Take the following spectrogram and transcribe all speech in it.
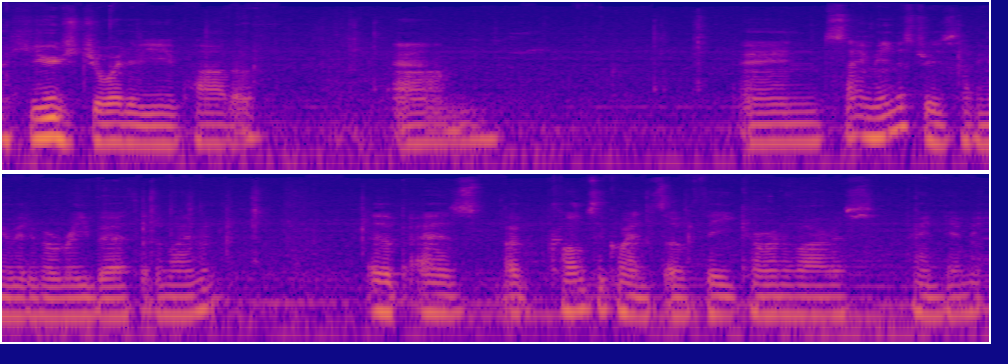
a huge joy to be a part of. Um, and SAIM industry is having a bit of a rebirth at the moment, as a consequence of the coronavirus pandemic.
